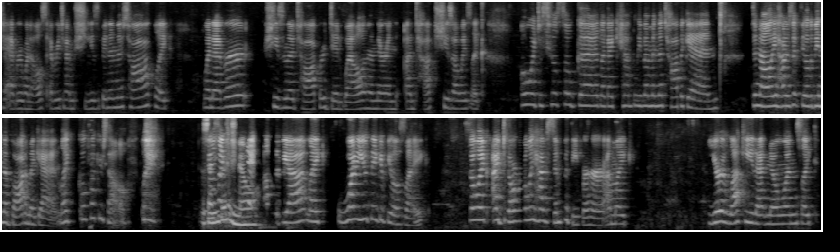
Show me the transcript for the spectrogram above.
to everyone else every time she's been in the top. Like, whenever she's in the top or did well and then they're in untucked, she's always like, Oh, it just feels so good. Like, I can't believe I'm in the top again. Denali, how does it feel to be in the bottom again? Like, go fuck yourself. Like, Does like anybody shit, know? Olivia. Like, what do you think it feels like? So, like, I don't really have sympathy for her. I'm like, you're lucky that no one's like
